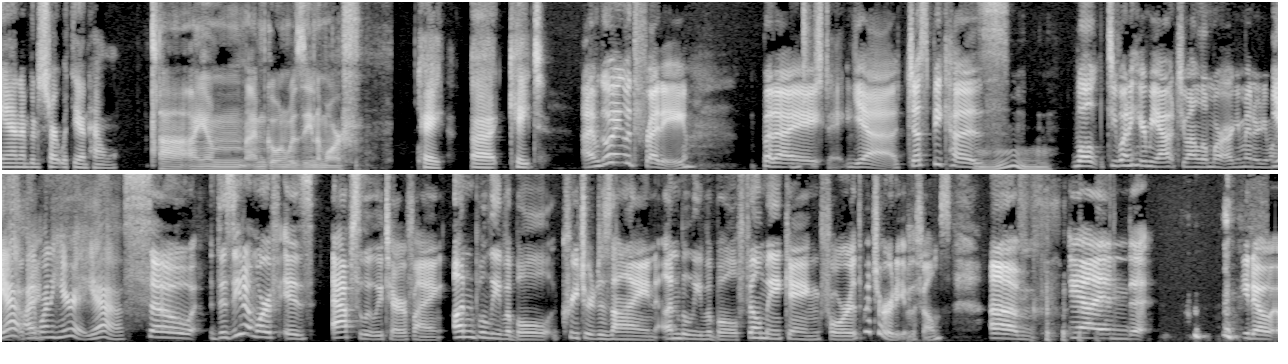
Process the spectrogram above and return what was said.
and I'm going to start with Dan Howell. Uh, I am. I'm going with Xenomorph. Okay, uh, Kate. I'm going with Freddy. But I Interesting. yeah, just because Ooh. Well, do you want to hear me out? Do you want a little more argument or do you want Yeah, I okay. want to hear it. Yeah. So the xenomorph is absolutely terrifying, unbelievable creature design, unbelievable filmmaking for the majority of the films, um, and you know,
